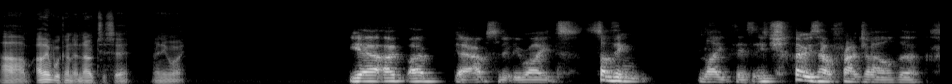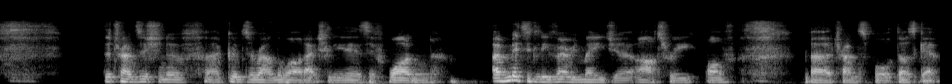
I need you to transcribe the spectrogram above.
Um, I think we're going to notice it anyway. Yeah, I, I, yeah, absolutely right. Something like this, it shows how fragile the the transition of uh, goods around the world actually is. If one, admittedly, very major artery of uh, transport does get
